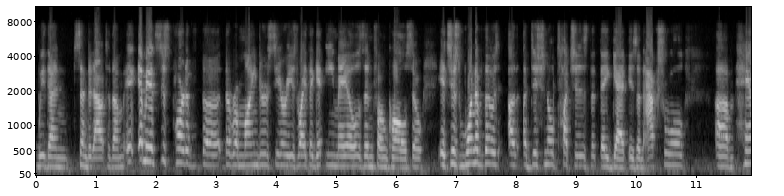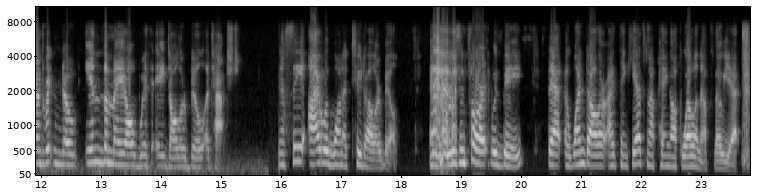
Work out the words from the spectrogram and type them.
we then send it out to them. It, I mean, it's just part of the the reminder series, right? They get emails and phone calls, so it's just one of those uh, additional touches that they get is an actual um, handwritten note in the mail with a dollar bill attached. Now, see, I would want a two dollar bill, and the reason for it would be that a one dollar, I think, yeah, it's not paying off well enough though yet.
